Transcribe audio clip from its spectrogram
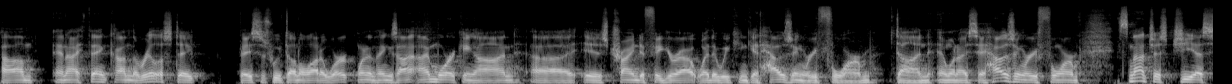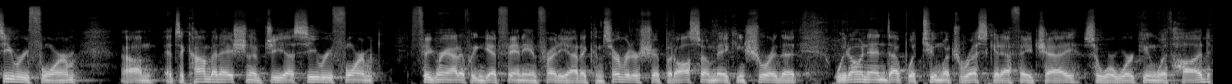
Um, and I think on the real estate basis, we've done a lot of work. One of the things I, am working on uh, is trying to figure out whether we can get housing reform done. And when I say housing reform, it's not just GSE reform. Um, it's a combination of GSE reform, figuring out if we can get Fannie and Freddie out of conservatorship, but also making sure that we don't end up with too much risk at FHA. So we're working with HUD,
